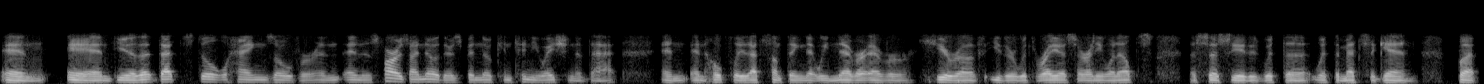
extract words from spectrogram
and and you know that that still hangs over. And and as far as I know, there's been no continuation of that, and and hopefully that's something that we never ever hear of either with Reyes or anyone else associated with the with the Mets again. But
